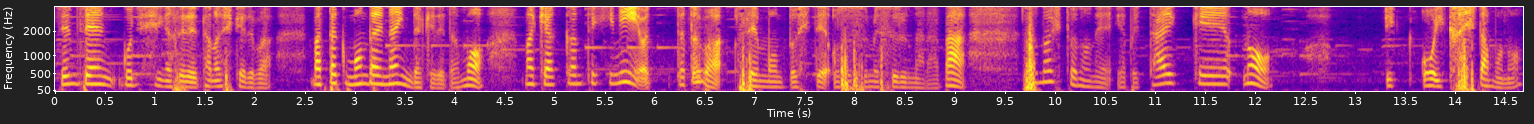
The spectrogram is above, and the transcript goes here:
全然ご自身がそれで楽しければ全く問題ないんだけれども、まあ客観的に、例えば専門としておすすめするならば、その人のね、やっぱり体型の、を活かしたもの、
